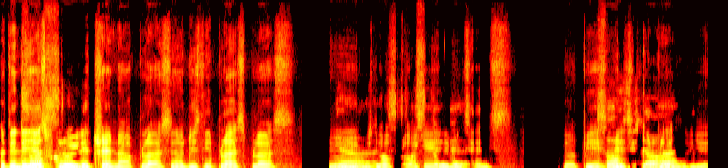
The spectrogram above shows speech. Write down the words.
I think they're So just following the trend now. Plus, you know, Disney Plus plus Yeah, Ubisoft. Okay, that makes sense. The P- So PlayStation Plus. Yeah.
